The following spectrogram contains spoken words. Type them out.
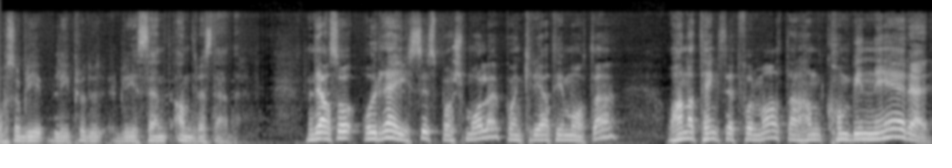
også bli, bli, bli, sendt andre steder. Men det er altså å reise spørsmålet på en kreativ måte. Og han har tenkt seg et format der han kombinerer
